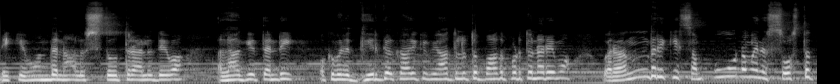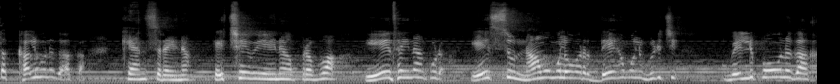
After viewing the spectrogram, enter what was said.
నీకే వందనాలు స్తోత్రాలు దేవా. అలాగే తండ్రి ఒకవేళ దీర్ఘకాలిక వ్యాధులతో బాధపడుతున్నారేమో వారందరికీ సంపూర్ణమైన స్వస్థత కలుగును గాక క్యాన్సర్ అయినా హెచ్ఐవి అయినా ప్రభా ఏదైనా కూడా ఏసు నామముల వారి దేహములు విడిచి వెళ్ళిపోవును గాక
